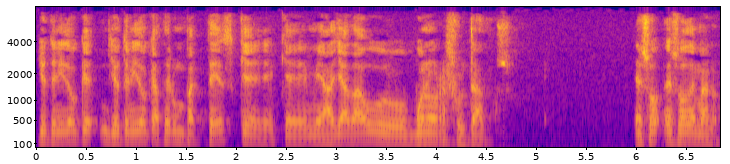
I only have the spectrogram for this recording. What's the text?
yo he tenido que, yo he tenido que hacer un backtest que, que me haya dado buenos resultados. Eso, eso de mano.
